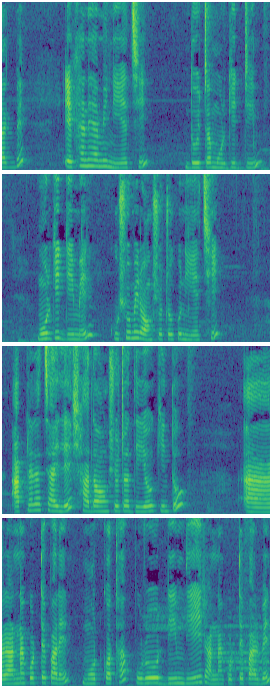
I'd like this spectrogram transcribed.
লাগবে। এখানে আমি নিয়েছি দুইটা মুরগির ডিম মুরগির ডিমের কুসুমের অংশটুকু নিয়েছি। আপনারা চাইলে সাদা অংশটা দিয়েও কিন্তু রান্না করতে পারেন। মোট কথা পুরো ডিম দিয়েই রান্না করতে পারবেন।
